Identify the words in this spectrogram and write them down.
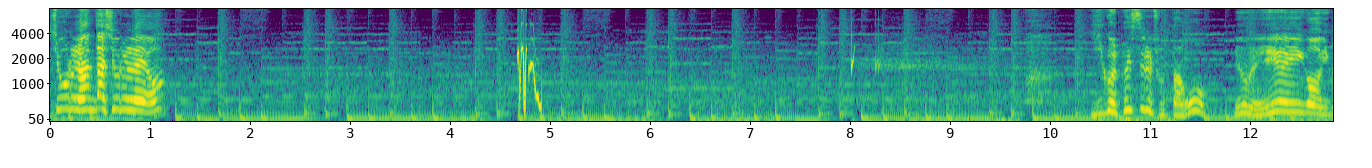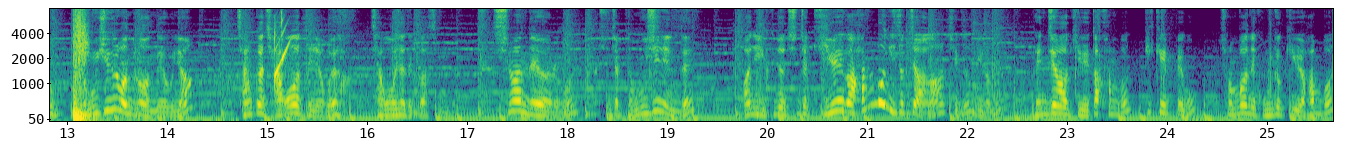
쇼를 한다, 쇼를 해요. 이걸 패스를 줬다고? 이거 AI가 이거 정신을 만들어놨네요 그냥? 잠깐 자고 와도 되냐고요? 자고 오셔야 될 것 같습니다 심한데요 여러분? 진짜 병신인데? 아니 그냥 진짜 기회가 한 번 있었지 않아? 지금 이러면? 벤제마 기회 딱 한 번? PK 빼고? 전반에 공격 기회 한 번?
